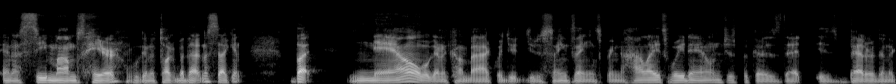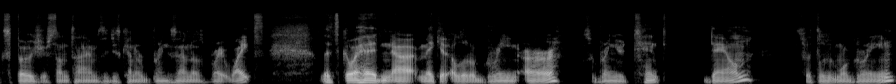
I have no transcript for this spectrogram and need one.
And I see mom's hair. We're going to talk about that in a second. But now we're going to come back. We do, do the same thing. Let's bring the highlights way down just because that is better than exposure sometimes. It just kind of brings down those bright whites. Let's go ahead and uh, make it a little greener. So bring your tint down so it's a little bit more green.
